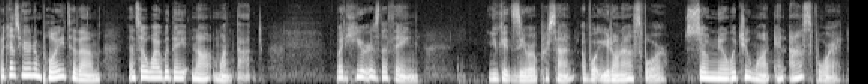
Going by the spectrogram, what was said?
because you're an employee to them. And so, why would they not want that? But here is the thing you get 0% of what you don't ask for. So know what you want and ask for it.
